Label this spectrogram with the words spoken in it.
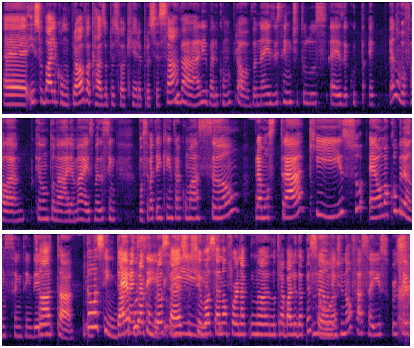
É, isso vale como prova caso a pessoa queira processar? Vale, vale como prova, né? Existem títulos é, executa... É, eu não vou falar porque eu não tô na área mais, mas assim, você vai ter que entrar com uma ação para mostrar que isso é uma cobrança, entendeu? Ah, tá. Então, assim, dá É pra entrar com possível, processo se isso. você não for na, na- no trabalho da pessoa. Não, gente, não faça isso, porque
